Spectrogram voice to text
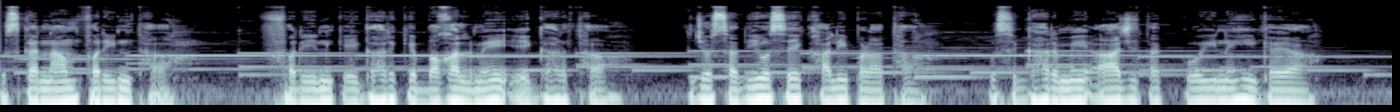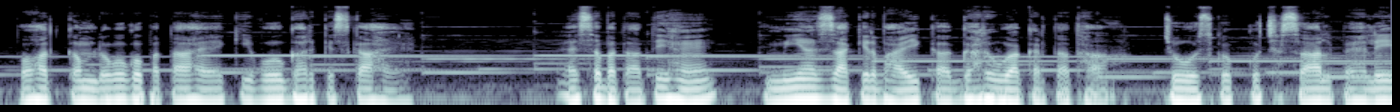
उसका नाम फरीन था। फरीन के घर के बगल में एक घर था, जो सदियों से खाली पड़ा था। उस घर में आज तक कोई नहीं गया। बहुत कम लोगों को पता है कि वो घर किसका है। ऐसा बताते हैं मियाँ जाकिर भाई का घर हुआ करता था। जो उसको कुछ साल पहले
